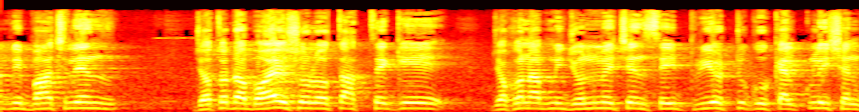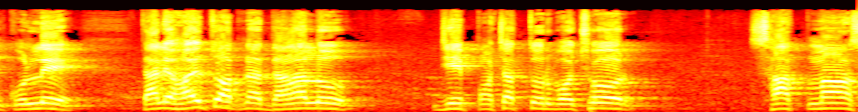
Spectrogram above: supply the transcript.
আপনি বাঁচলেন, যতটা বয়স হলো তার থেকে, যখন আপনি জন্মেছেন সেই পিরিয়ডটুকু ক্যালকুলেশন করলে, তাহলে হয়তো আপনার দাঁড়াল যে পঁচাত্তর বছর, সাত মাস,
